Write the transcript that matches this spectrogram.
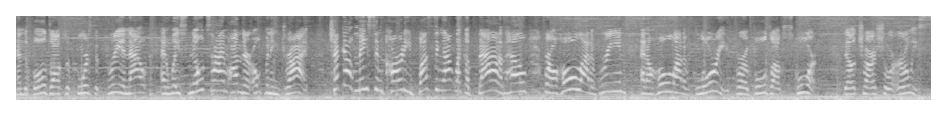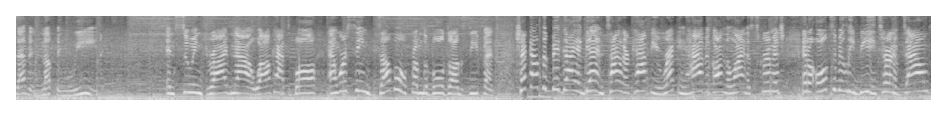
and the Bulldogs were forced to three and out and waste no time on their opening drive. Check out Mason Carty busting out like a bat out of hell for a whole lot of green and a whole lot of glory for a Bulldog score. They'll charge to an early 7 0 lead. Ensuing drive now, Wildcats ball, and we're seeing double from the Bulldogs defense. Check out the big guy again, Tyler Cappy, wrecking havoc on the line of scrimmage. It'll ultimately be a turn of downs.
